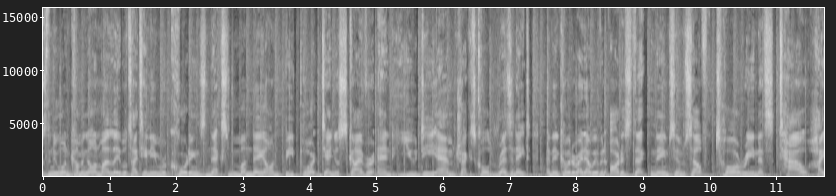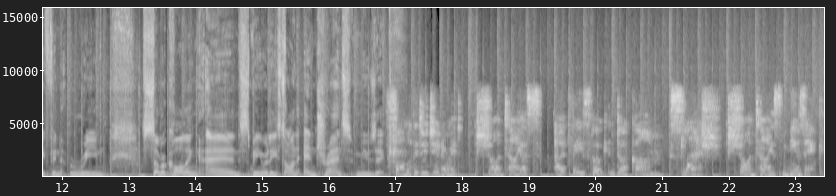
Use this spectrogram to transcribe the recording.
Is the new one coming on my label Tytanium Recordings next Monday on Beatport. Daniel Skyver and UDM. Track is called Resonate. And then coming in right now, we have an artist that names himself Taurine. That's Tau hyphen Rine. Summer Calling, and this is being released on Entrance Music. Follow the degenerate Sean Tyas at facebook.com slash Sean Tyas Music.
